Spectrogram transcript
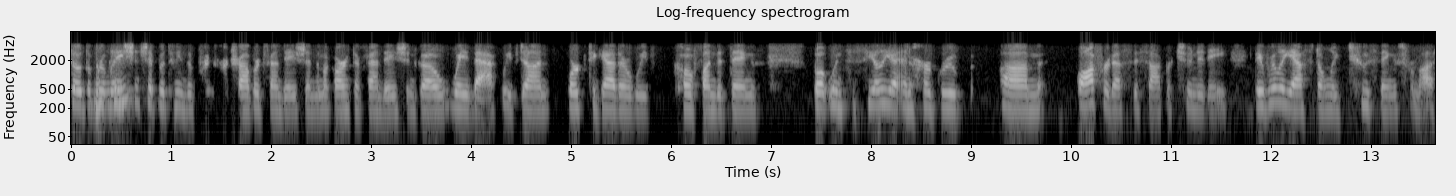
So the okay. relationship between the Pritzker Traubert Foundation and the MacArthur Foundation go way back. We've done work together. We've co-funded things. But when Cecilia and her group um, offered us this opportunity, they really asked only two things from us.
